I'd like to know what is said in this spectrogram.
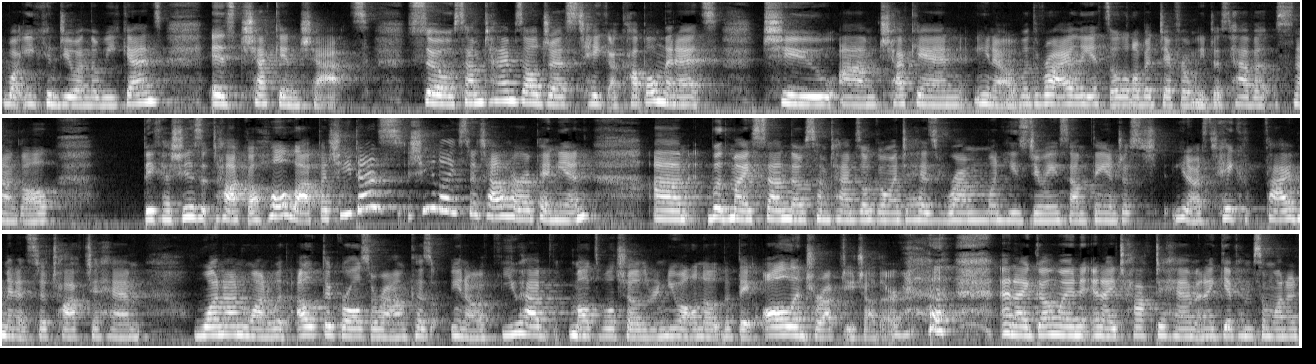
what you can do on the weekends is check-in chats. So sometimes I'll just take a couple minutes to um, check in. You know, with Riley, it's a little bit different. We just have a snuggle because she doesn't talk a whole lot, but she does, she likes to tell her opinion. Um, with my son, though, sometimes I'll go into his room when he's doing something and just, you know, take five minutes to talk to him one on one without the girls around. Because, you know, if you have multiple children, you all know that they all interrupt each other. and I go in and I talk to him and I give him some one on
